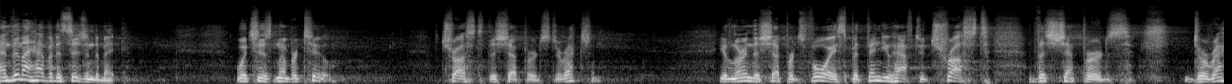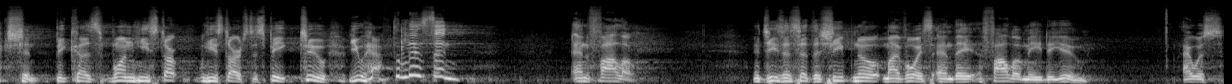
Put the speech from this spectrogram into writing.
And then I have a decision to make, which is number two trust the shepherd's direction. You learn the shepherd's voice, but then you have to trust the shepherd's direction because one, he, start, he starts to speak. Two, you have to listen and follow. And Jesus said, The sheep know my voice and they follow me. Do you? I was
